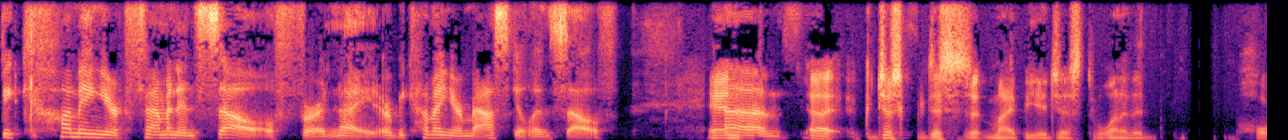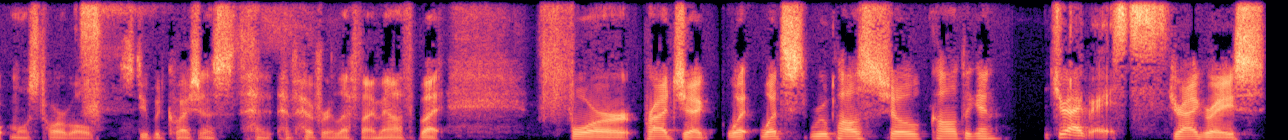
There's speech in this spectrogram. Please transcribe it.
becoming your feminine self for a night or becoming your masculine self and um, uh, just this is, it might be just one of the most horrible, stupid questions that have ever left my mouth. But for Project, what what's RuPaul's show called again? Drag Race. Drag Race.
